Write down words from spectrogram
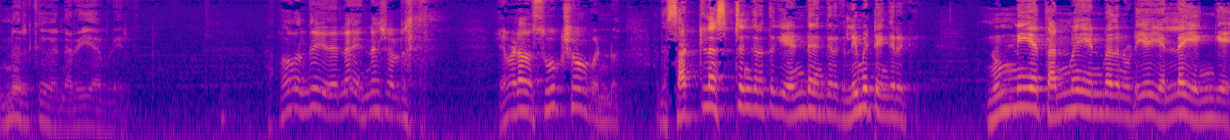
இன்னும் இருக்குது நிறைய அப்படி இருக்கு. அப்போ வந்து இதெல்லாம் என்ன சொல்கிறது எவ்வளோ சூக்ஷம் பண்ணும். அந்த சட்லஸ்ட்டுங்கிறதுக்கு எண்டு எங்கே இருக்குது லிமிட் எங்கே இருக்குது நுண்ணிய தன்மை என்பதனுடைய எல்லை எங்கே?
